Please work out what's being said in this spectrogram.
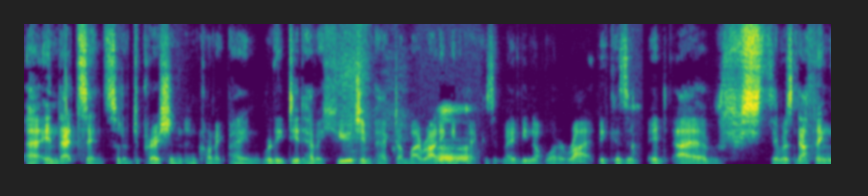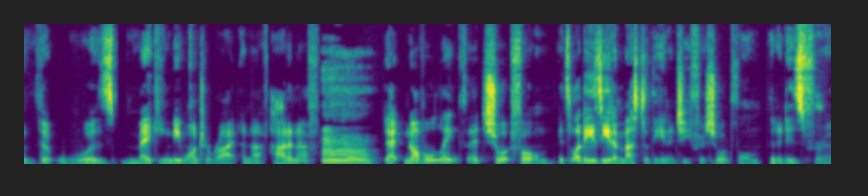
uh, in that sense, sort of depression and chronic pain really did have a huge impact on my writing Mm. impact because it made me not want to write because it, it uh, there was nothing that was making me want to write enough hard enough Mm, at novel length, at short form, it's a lot easier to muster the energy for short form than it is for a,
